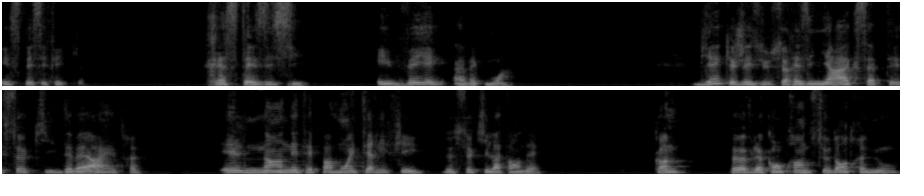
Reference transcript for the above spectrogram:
et spécifique. Restez ici et veillez avec moi. Bien que Jésus se résignât à accepter ce qui devait être, il n'en était pas moins terrifié de ce qui l'attendait. Comme peuvent le comprendre ceux d'entre nous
